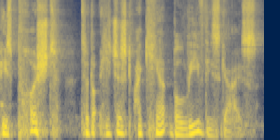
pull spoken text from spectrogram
He's pushed to the, he just, I can't believe these guys.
